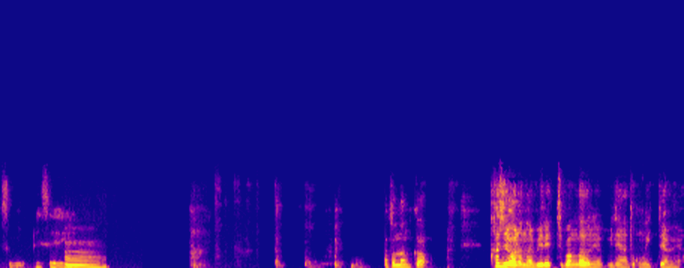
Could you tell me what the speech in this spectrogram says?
すごい。うん。あとなんか、カジュアルなビレッジヴァンガードにみたいなとこも行ったよね。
